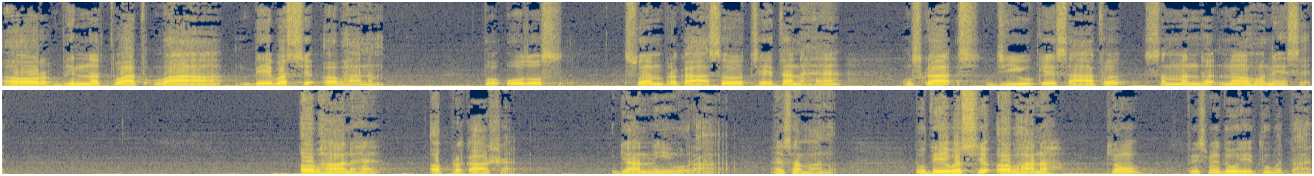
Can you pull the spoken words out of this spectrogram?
और भिन्नवात वा देवस्य अभानम। तो वो जो स्वयं प्रकाश चेतन है, उसका जीव के साथ संबंध न होने से। अभान है अप्रकाश है ज्ञान नहीं हो रहा है ऐसा मानो। तो देवस्य अभान क्यों? तो इसमें दो हेतु बताए।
